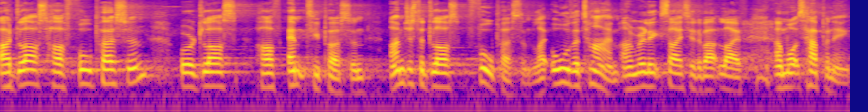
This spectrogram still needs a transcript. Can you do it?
a glass half full person or a glass half empty person. I'm just a glass full person, like all the time. I'm really excited about life and what's happening.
